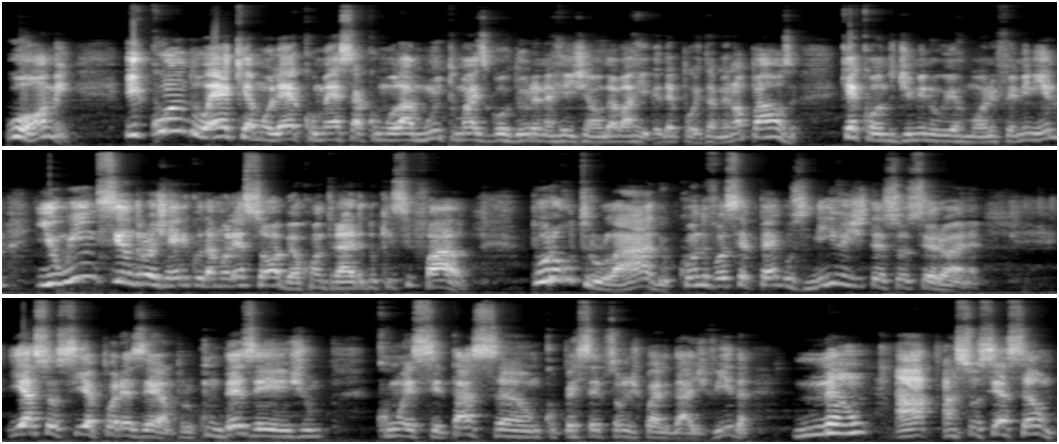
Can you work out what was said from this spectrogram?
O homem. E quando é que a mulher começa a acumular muito mais gordura na região da barriga? Depois da menopausa, que é quando diminui o hormônio feminino e o índice androgênico da mulher sobe, ao contrário do que se fala. Por outro lado, quando você pega os níveis de testosterona e associa, por exemplo, com desejo, com excitação, com percepção de qualidade de vida, não há associação.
